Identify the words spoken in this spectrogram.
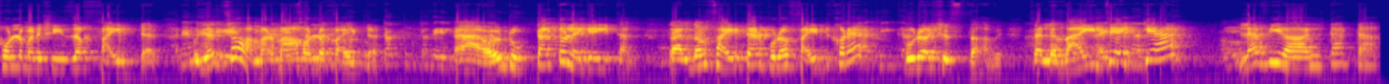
হলো মানে শি ইজ আ ফাইটার বুঝেছ আমার মা হলো ফাইটার হ্যাঁ ওই টুকটাক তো লেগেই থাকে তো একদম ফাইটার পুরো ফাইট করে হ্যাঁ। পুরো সুস্থ হবে তাহলে bye take care Love you all. Ta ta.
